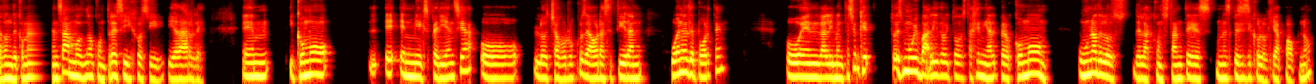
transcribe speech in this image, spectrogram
a donde comenzamos, ¿no? Con tres hijos y, a darle. Em, y cómo e, en mi experiencia o los chaburrucos de ahora se tiran o en el deporte o en la alimentación, que es muy válido y todo está genial, pero como uno de los de las constantes es una especie de psicología pop, ¿no?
